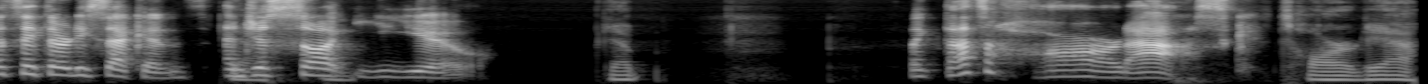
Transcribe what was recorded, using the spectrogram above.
let's say 30 seconds and yeah, just saw yeah. you? Yep. Like that's a hard ask. It's hard yeah.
